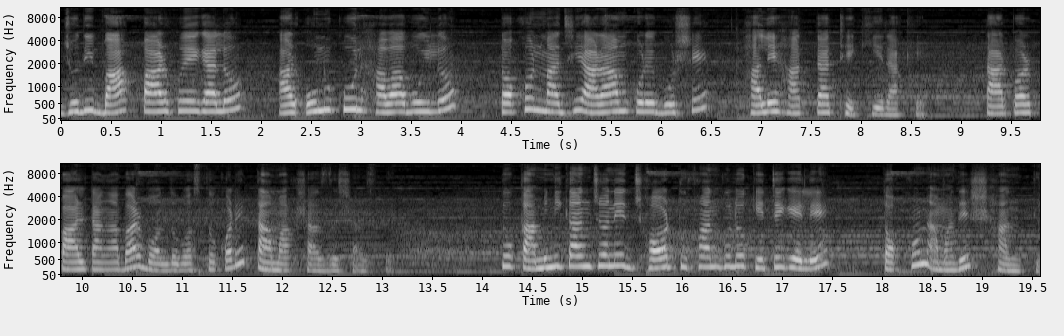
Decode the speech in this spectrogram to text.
যদি বাঘ পার হয়ে গেল আর অনুকূল হাওয়া বইল, তখন মাঝি আরাম করে বসে হালে হাতটা ঠেকিয়ে রাখে। তারপর পাল টাঙাবার বন্দোবস্ত করে তামাক সাজতে সাজতে। তো কামিনী কাঞ্চনের ঝড় তুফানগুলো কেটে গেলে তখন আমাদের শান্তি।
